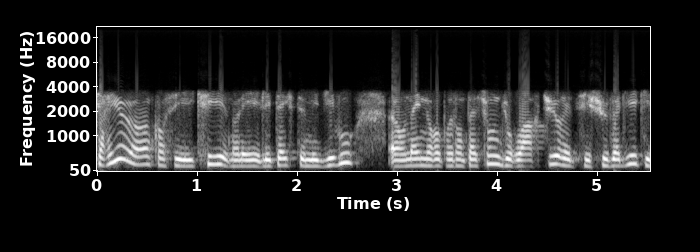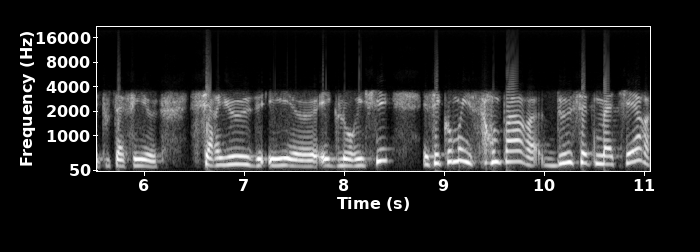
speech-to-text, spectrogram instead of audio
sérieux. Hein, quand c'est écrit dans les, textes médiévaux, on a une représentation du roi Arthur et de ses chevaliers qui est tout à fait sérieuse et, glorifiée. Et c'est comment ils s'emparent de cette matière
